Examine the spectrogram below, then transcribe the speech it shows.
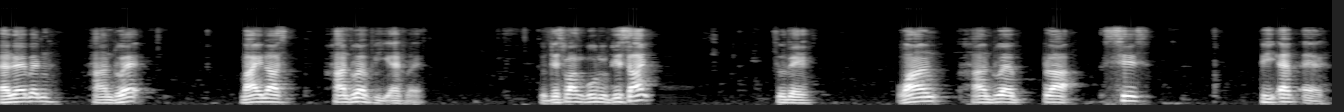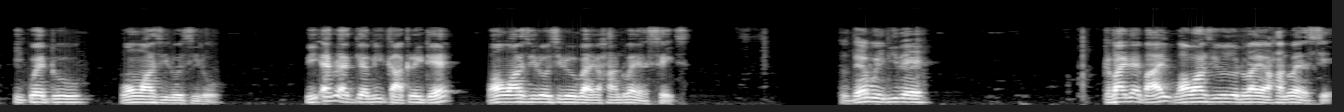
1100 minus 100 VFL. So this one go to this side. So the 100 plus 6 VFL equal to 1100 the average can be calculated 1100 by 106. So that will be the divided by 1100 divided by 106.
